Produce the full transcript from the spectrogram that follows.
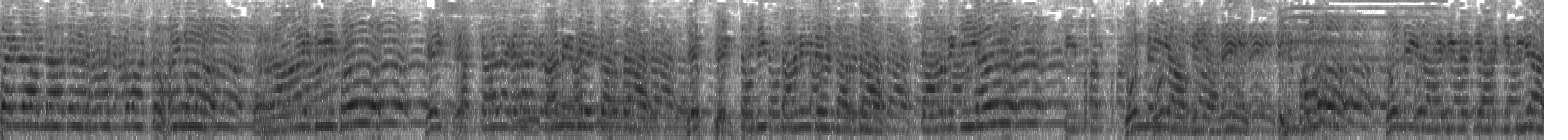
ਪਹਿਲਾ match last quarter final Rajdeep ਜੇ ਛੱਕਾ ਲੱਗਦਾ ਤਾਂ ਵੀ ਦਿਲ ਡਰਦਾ ਜੇ ਫਿੱਟ ਆਉਂਦੀ ਤਾਂ ਵੀ ਦਿਲ ਡਰਦਾ ਕਾਰਨ ਕੀ ਆ? ਟੀਮਾਂ ਦੋਨੇ ਹੀ ਆਪਦੀਆਂ ਨੇ। ਟੀਮਾਂ ਦੋਨੇ ਹੀ ਨੇ ਤਿਆਰ ਕੀਤੀ ਆ।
